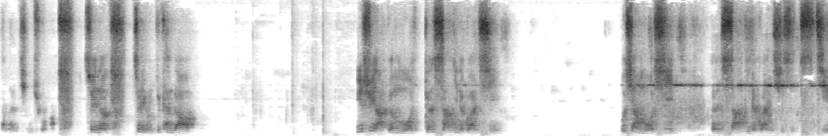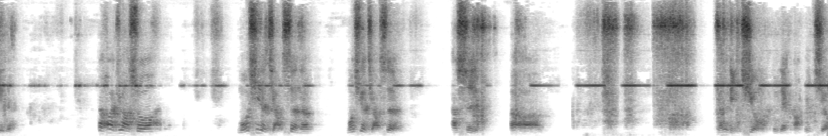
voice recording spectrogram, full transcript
讲得很清楚啊。所以呢，这里我们就看到。约书亚跟摩跟上帝的关系，不像摩西跟上帝的关系是直接的。那换句话说，摩西的角色呢？摩西的角色，他是啊，他、呃、领袖嘛，对不对？好，领袖，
